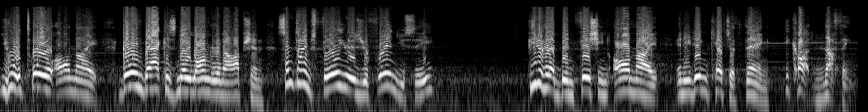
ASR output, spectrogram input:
You will toil all night. Going back is no longer an option. Sometimes failure is your friend, you see. Peter had been fishing all night and he didn't catch a thing. He caught nothing.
